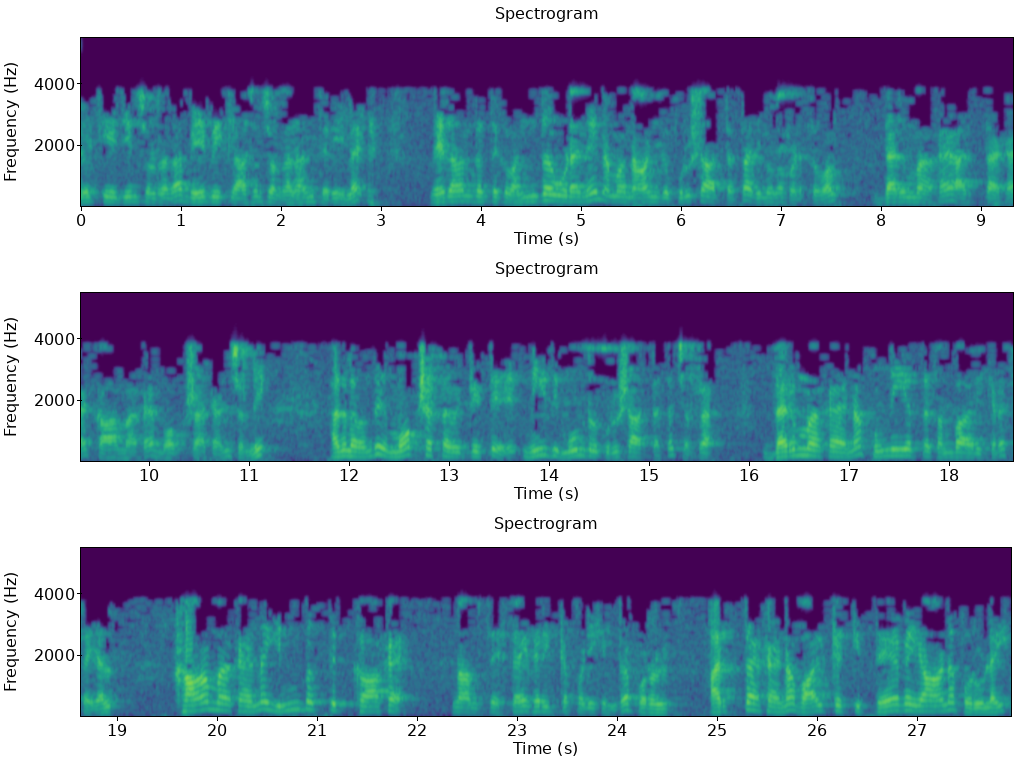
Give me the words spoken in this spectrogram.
எல்கேஜின்னு சொல்றதா பேபி கிளாஸ் சொல்றதான்னு தெரியல. வேதாந்தத்துக்கு வந்த உடனே நம்ம நான்கு புருஷார்த்தத்தை அறிமுகப்படுத்துவோம். தர்மக அர்த்தக காமக மோக்ஷகன்னு சொல்லி. அதுல வந்து மோக்ஷத்தை விட்டுட்டு மீதி மூன்று புருஷார்த்தத்தை சொல்ற. தர்மகன புண்ணியத்தை சம்பாதிக்கிற செயல். காமகன இன்பத்திற்காக நாம் சேகரிக்கப்படுகின்ற பொருள் அர்த்தகன வாழ்க்கைக்கு தேவையான பொருளை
